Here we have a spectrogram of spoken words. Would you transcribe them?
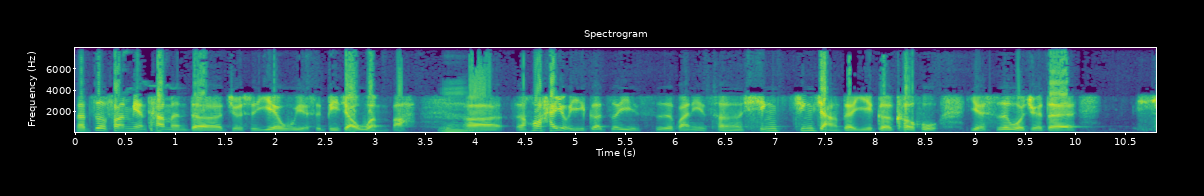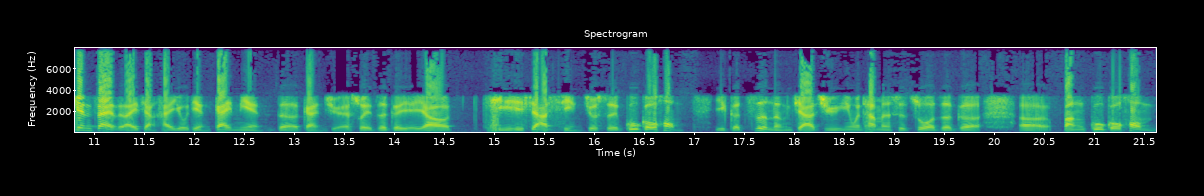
那这方面他们的就是业务也是比较稳吧。嗯。呃，然后还有一个这一次管理层新新讲的一个客户，也是我觉得现在来讲还有点概念的感觉，所以这个也要提一下醒，就是 Google Home。一个智能家居，因为他们是做这个，呃，帮 Google Home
